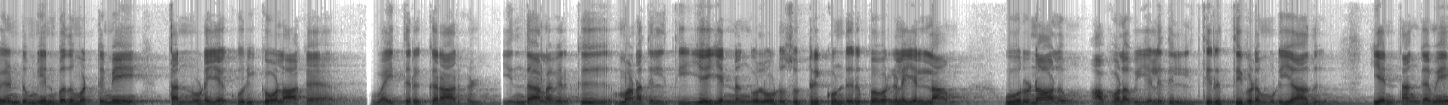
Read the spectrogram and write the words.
வேண்டும் என்பது மட்டுமே தன்னுடைய குறிக்கோளாக வைத்திருக்கிறார்கள். இந்த அளவிற்கு மனதில் தீய எண்ணங்களோடு சுற்றி கொண்டிருப்பவர்களையெல்லாம் ஒரு நாளும் அவ்வளவு எளிதில் திருத்திவிட முடியாது. என் தங்கமே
